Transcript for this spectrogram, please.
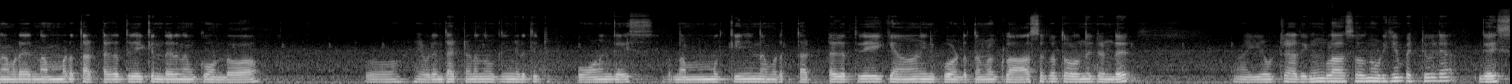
നമ്മുടെ നമ്മുടെ തട്ടകത്തിലേക്ക് എന്തായാലും നമുക്ക് കൊണ്ടുപോകാം അപ്പോൾ എവിടെയും തട്ടണം നമുക്ക് ഇങ്ങെടുത്തിട്ട് പോകണം ഗൈസ് അപ്പം നമുക്കിനി നമ്മുടെ തട്ടകത്തിലേക്കാണ് ഇനി പോകേണ്ടത്. നമ്മൾ ഒക്കെ തുറന്നിട്ടുണ്ട്. ആ, ഈ റോട്ടിൽ അധികം ഗ്ലാസ്സൊന്നും ഓടിക്കാൻ പറ്റൂല ഗൈസ്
